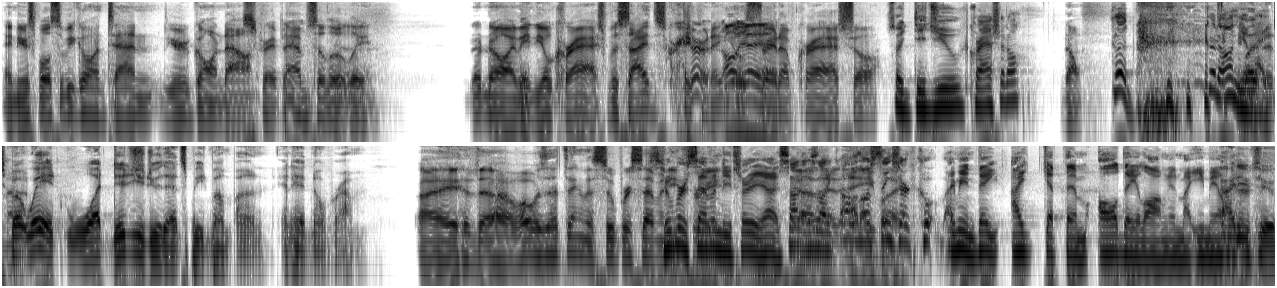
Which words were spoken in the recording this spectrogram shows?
and you're supposed to be going ten, you're going down. Scraping. absolutely. No, I mean you'll crash. Besides scraping Sure. it, Oh, you'll yeah, straight yeah. up crash. So so did you crash at all? No, Good, good on you, But, mate. but wait, what did you do that speed bump on and had no problem? I the, uh, what was that thing? The Super Seventy. Super seventy three. Yeah, I saw. it. I Yeah, was like, that- oh, that those things are cool. I mean, they. I get them all day long in my email. I do They're- too.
